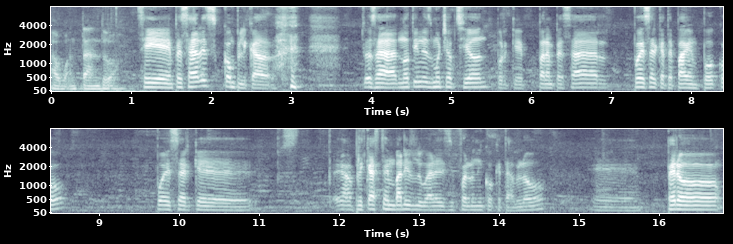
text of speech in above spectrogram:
aguantando. Sí, empezar es complicado. o sea, no tienes mucha opción porque para empezar puede ser que te paguen poco, puede ser que pues, aplicaste en varios lugares y fue el único que te habló, eh, pero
